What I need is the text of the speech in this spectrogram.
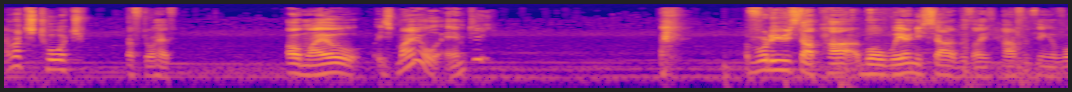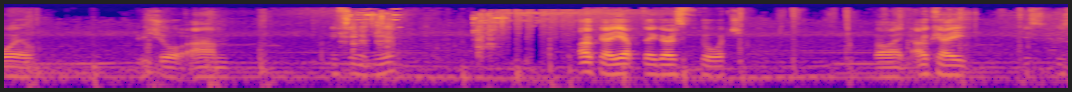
How much torch stuff do I have? Oh, my all is my all empty? I've already used up half. Well, we only started with like half a thing of oil. Pretty sure. Um, anything in here? Okay, yep, there goes the torch. Fine. Okay. This, this,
